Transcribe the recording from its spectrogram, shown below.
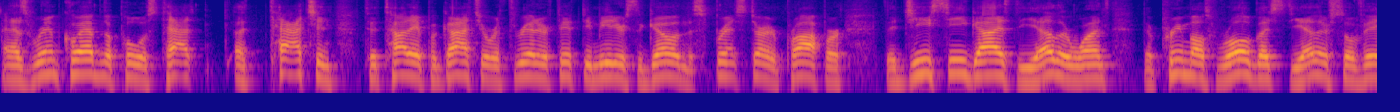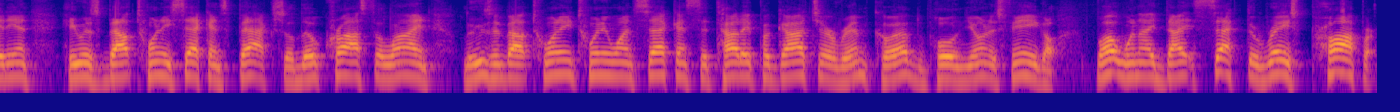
as Remco Evenepoel was attaching to Tadej Pogacar with 350 meters to go and the sprint started proper, the GC guys, the other ones, the Primoz Roglic, the other Slovenian, he was about 20 seconds back, so they'll cross the line, losing about 20, 21 seconds to Tadej Pogacar, Remco Evenepoel, and Jonas Vingegaard. But when I dissect the race proper,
